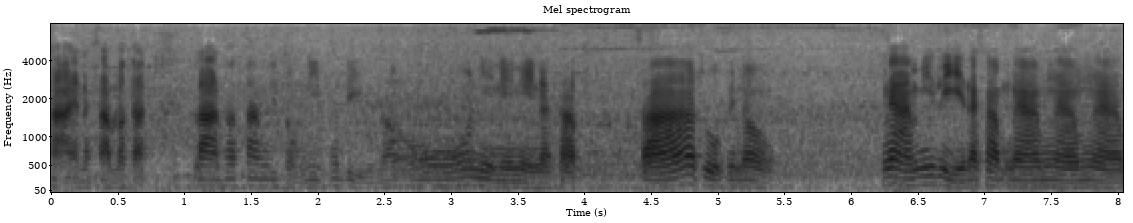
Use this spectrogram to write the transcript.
ขายนะครับ แล้วก็ร้านเขาตั้งอยู่ตรงนี้พอดีเนาะโอ้นี่นี่นี่นะครับ สาธุพี่น้องงามอีหลีนะครับ งามงามงาม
